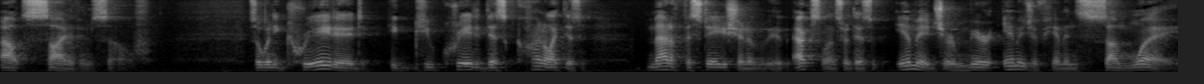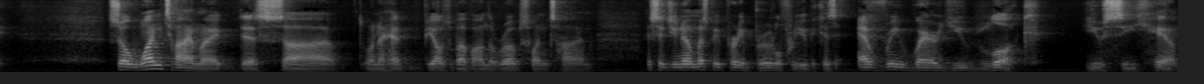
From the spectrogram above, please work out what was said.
outside of himself. So when he created, he, he created this kind of like this manifestation of excellence or this image or mirror image of him in some way. So one time, I this uh, when I had Beelzebub on the ropes one time, I said, you know, it must be pretty brutal for you because everywhere you look, you see him,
